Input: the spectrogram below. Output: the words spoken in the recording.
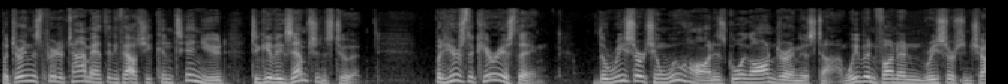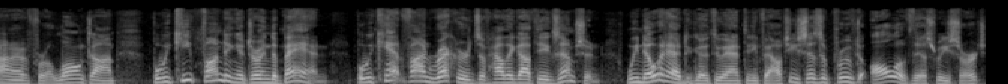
but during this period of time, Anthony Fauci continued to give exemptions to it. But here's the curious thing the research in Wuhan is going on during this time. We've been funding research in China for a long time, but we keep funding it during the ban. But we can't find records of how they got the exemption. We know it had to go through Anthony Fauci. He says approved all of this research.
